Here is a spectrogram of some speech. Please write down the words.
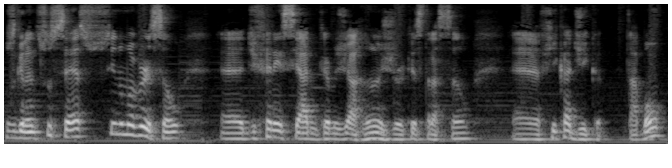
os grandes sucessos e numa versão é, diferenciada em termos de arranjo, de orquestração, é, fica a dica, tá bom?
